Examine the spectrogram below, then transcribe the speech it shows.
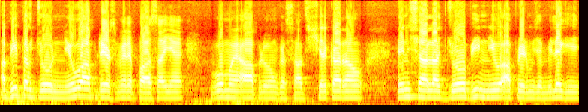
ابھی تک جو نیو اپڈیٹس میرے پاس آئی ہیں، وہ میں آپ لوگوں کے ساتھ شیئر کر رہا ہوں۔ انشاءاللہ جو بھی نیو اپڈیٹ مجھے ملے گی،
